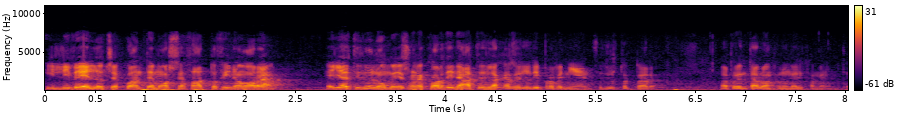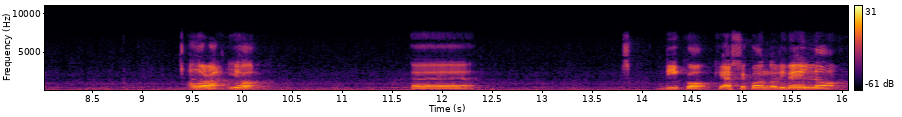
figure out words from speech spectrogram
il livello, cioè quante mosse ha fatto finora, e gli altri due numeri sono le coordinate della casella di provenienza, giusto per rappresentarlo anche numericamente. Allora, io eh, dico che al secondo livello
